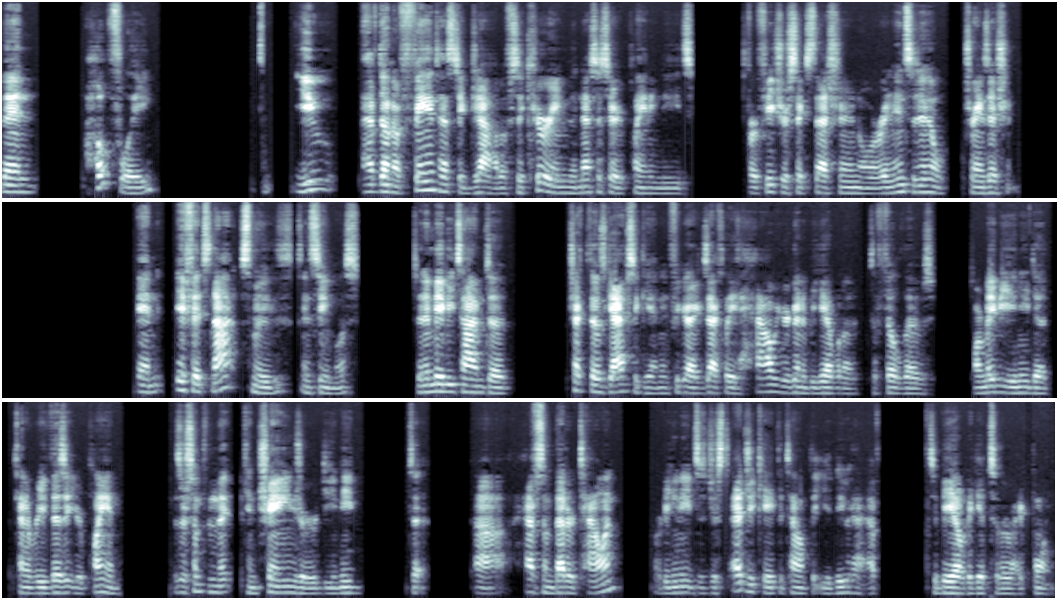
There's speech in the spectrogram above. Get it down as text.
then hopefully you have done a fantastic job of securing the necessary planning needs for future succession or an incidental transition. And if it's not smooth and seamless, then it may be time to check those gaps again and figure out exactly how you're going to be able to, to fill those. Or maybe you need to kind of revisit your plan. Is there something that can change, or do you need to uh, have some better talent or do you need to just educate the talent that you do have to be able to get to the right point?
